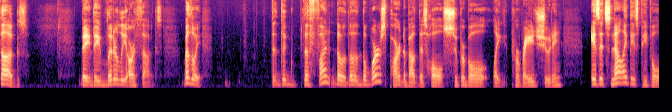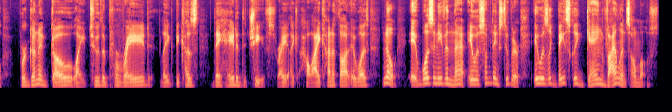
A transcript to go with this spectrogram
thugs. They they literally are thugs. By the way, the the the fun the the, the worst part about this whole Super Bowl like parade shooting is it's not like these people were gonna go like to the parade like because they hated the Chiefs, right? Like how I kind of thought it was. No, it wasn't even that. It was something stupider. It was like basically gang violence almost.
